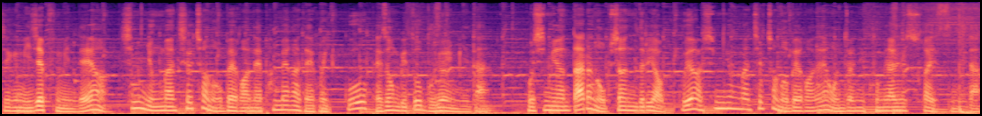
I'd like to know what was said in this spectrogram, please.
지금 이 제품인데요. 16만 7,500원에 판매가 되고 있고 배송비도 무료입니다. 보시면 다른 옵션들이 없고요. 16만 7,500원에 온전히 구매하실 수가 있습니다.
